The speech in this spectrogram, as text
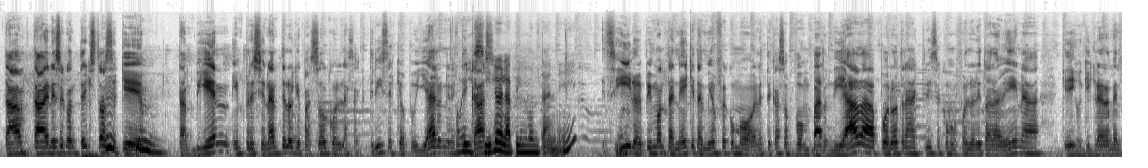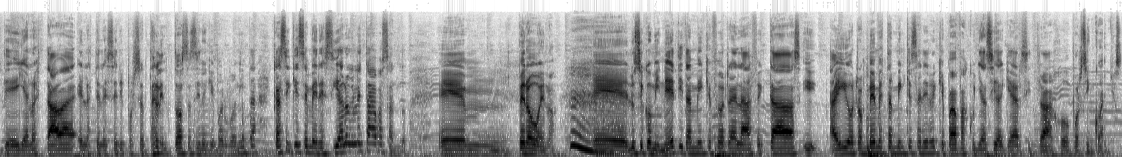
Estaba, en ese contexto, así que también impresionante lo que pasó con las actrices que apoyaron en este Oye, caso. sí, lo de la Pin Montané. Sí, lo de Pi Montané, que también fue como, en este caso, bombardeada por otras actrices como fue Loreto Aravena, que dijo que claramente ella no estaba en las teleseries por ser talentosa, sino que por bonita. Casi que se merecía lo que le estaba pasando. Em, pero bueno, eh, Lucy Cominetti también, que fue otra de las afectadas. Y hay otros memes también que salieron que Paz Vascuñán se iba a quedar sin trabajo por cinco años.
